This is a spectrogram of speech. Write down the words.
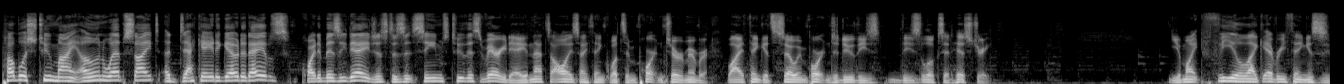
Published to my own website a decade ago today. It was quite a busy day, just as it seems to this very day, and that's always, I think, what's important to remember. Why I think it's so important to do these these looks at history. You might feel like everything is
